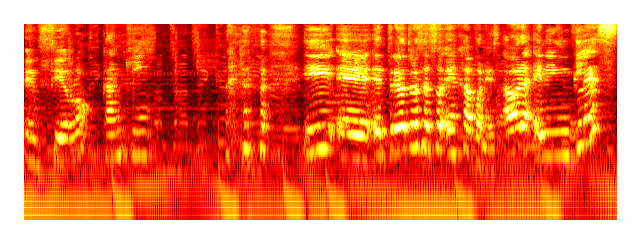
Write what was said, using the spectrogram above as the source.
Encierro, Kankin. y eh, entre otros eso en japonés. Ahora, en inglés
